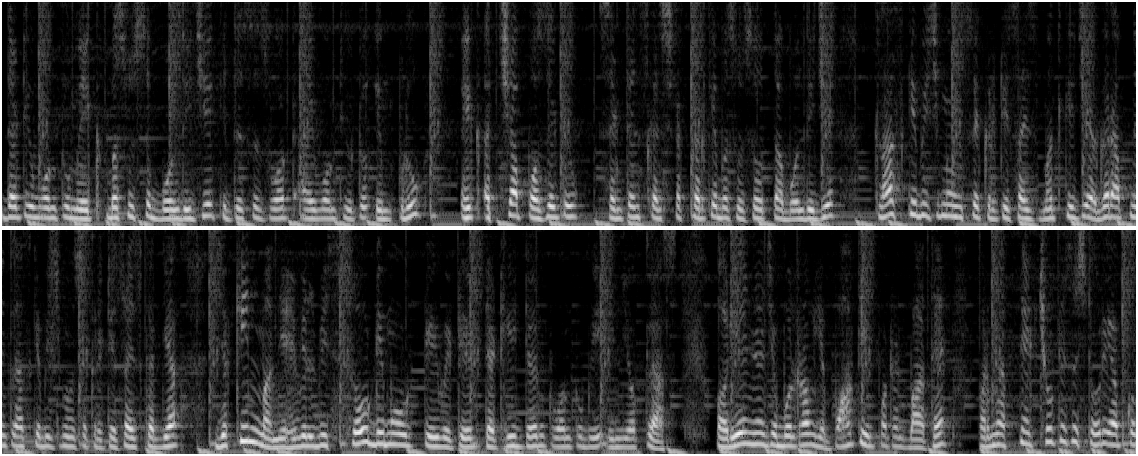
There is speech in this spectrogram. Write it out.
that you want to make बस उससे बोल दीजिए कि this is what I want you to improve एक अच्छा पॉजिटिव सेंटेंस कंस्ट्रक्ट करके बस उसे उतना बोल दीजिए। क्लास के बीच में उनसे क्रिटिसाइज मत कीजिए। अगर आपने क्लास के बीच में उसे क्रिटिसाइज कर दिया यकीन मानिए he will be so demotivated that he don't want to be in your class और ये मैं जो बोल रहा हूँ ये बहुत ही इंपॉर्टेंट बात है। और मैं अपनी एक छोटी सी स्टोरी आपको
